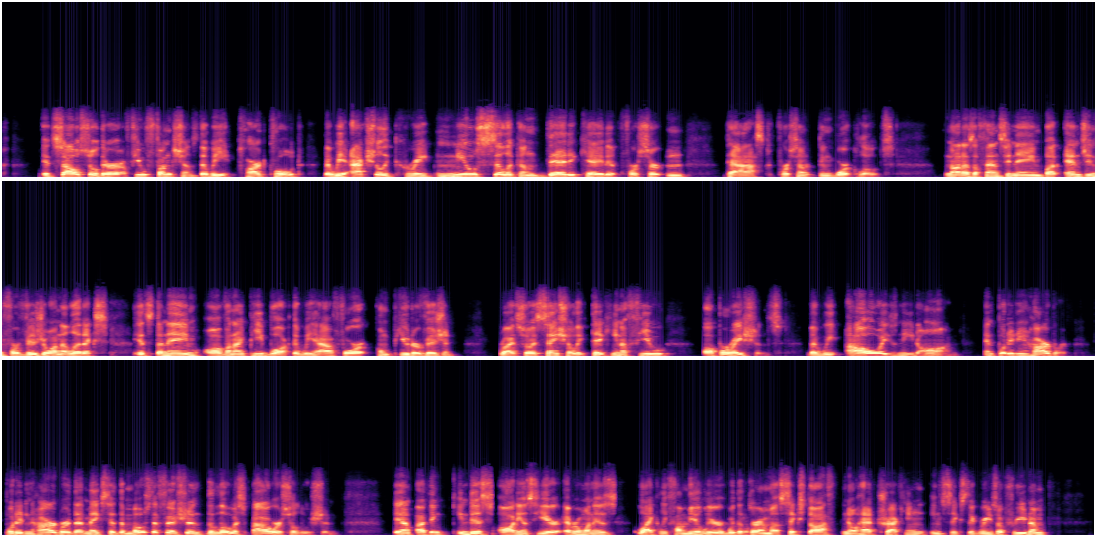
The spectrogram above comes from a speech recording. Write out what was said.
it's also there are a few functions that we hard code, that we actually create new silicon dedicated for certain tasks, for certain workloads. Not as a fancy name, but Engine for Visual Analytics. It's the name of an IP block that we have for computer vision right? So essentially taking a few operations that we always need on and put it in hardware. Put it in hardware that makes it the most efficient, the lowest power solution. And I think in this audience here, everyone is likely familiar with the term uh, 6DoF, you know, head tracking in six degrees of freedom.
